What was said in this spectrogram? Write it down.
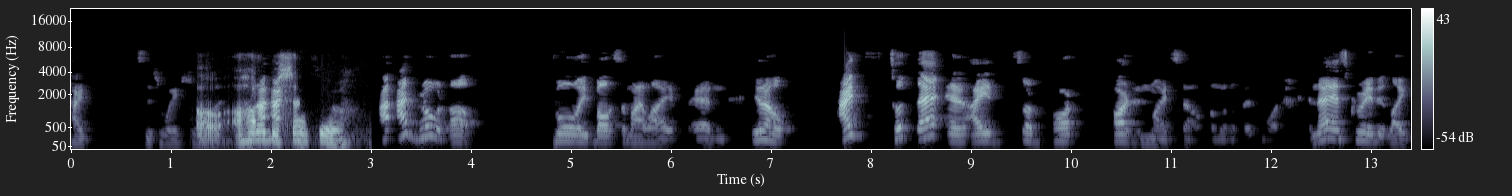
type situation Oh, a hundred percent too. I, I've grown up bullied most of my life, and you know, I took that and I sort of har- hardened myself a little bit more, and that has created like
